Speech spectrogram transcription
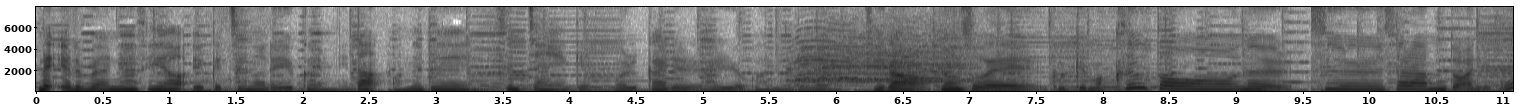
네 여러분 안녕하세요. 유카 채널 레유카입니다. 오늘은 순짱에게 뭘까를 하려고 하는데요. 제가 평소에 그렇게 막큰쓸 사람도 아니고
